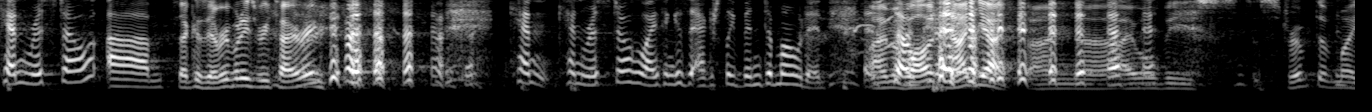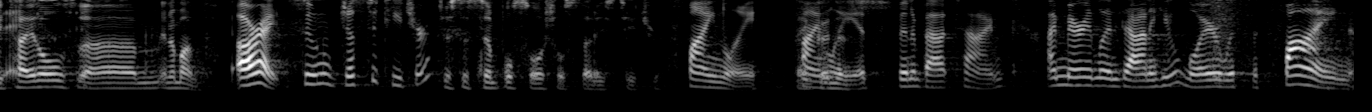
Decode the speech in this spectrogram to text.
Ken Risto, um, Is that because everybody's retiring? Ken, Ken Risto, who I think has actually been demoted. I'm So- about, not yet. Uh, I will be s- stripped of my titles um, in a month. All right, soon just a teacher. Just a simple social studies teacher. Finally, Thank finally, goodness. it's been about time. I'm Mary Lynn Donahue, lawyer with the fine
